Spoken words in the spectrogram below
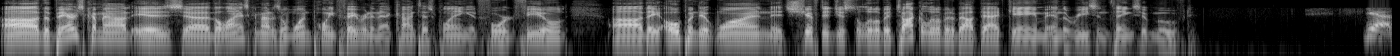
Uh, the Bears come out as uh, the Lions come out as a one-point favorite in that contest, playing at Ford Field. Uh, they opened at one. It shifted just a little bit. Talk a little bit about that game and the reason things have moved. Yeah,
